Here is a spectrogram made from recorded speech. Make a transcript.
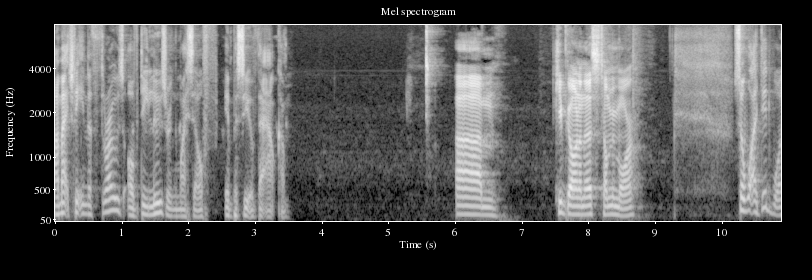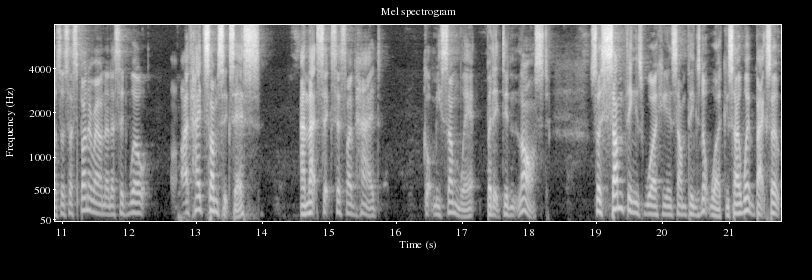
I'm actually in the throes of de-losering myself in pursuit of that outcome. Um, keep going on this. Tell me more. So what I did was, as I spun around and I said, "Well, I've had some success, and that success I've had got me somewhere, but it didn't last. So something is working and something's not working. So I went back. So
